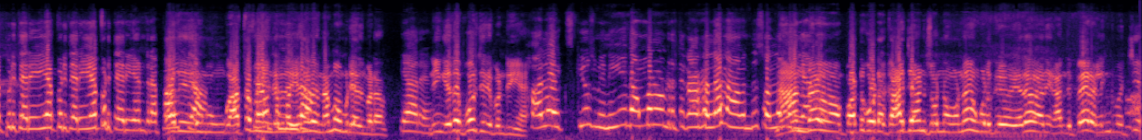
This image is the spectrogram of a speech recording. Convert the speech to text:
எப்படி தெரியும் எப்படி தெரியும் எப்படி தெரியும்ன்ற பைத்தியம். உங்க அத்தை பையன் நம்ப முடியாது மேடம். யாரு? நீங்க ஏதோ போர்ச்சரி பண்றீங்க. ஹலோ எக்ஸ்கியூஸ் மீ நீ நம்பணுன்றதுக்காக எல்லாம் நான் வந்து சொல்ல நான் தான் பட்டுக்கோட்டை காஜான்னு சொன்ன உடனே உங்களுக்கு ஏதோ அந்த பேரை லிங்க் வச்சு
